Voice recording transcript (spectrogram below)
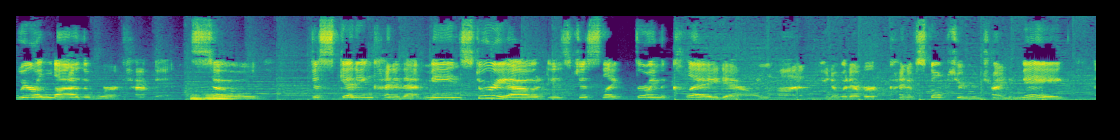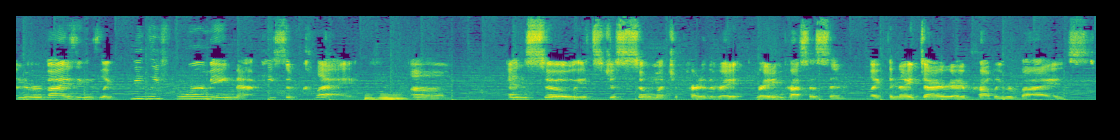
where a lot of the work happens. Mhm. So just getting kind of that main story out is just like throwing the clay down on you know whatever kind of sculpture you're trying to make and the revising is like really forming that piece of clay Mhm. um, and so it's just so much a part of the writing process. And like the Night Diary, I probably revised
